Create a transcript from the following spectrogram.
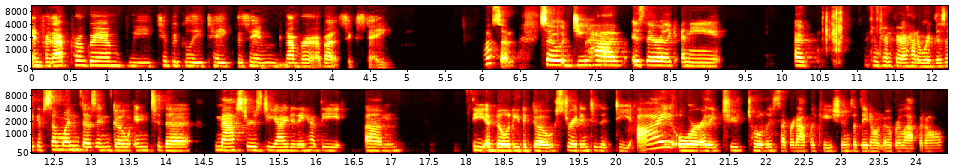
And for that program, we typically take the same number, about six to eight. Awesome. So, do you have, is there like any, I, I'm trying to figure out how to word this. Like, if someone doesn't go into the master's DI, do they have the, um, the ability to go straight into the DI, or are they two totally separate applications that they don't overlap at all?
